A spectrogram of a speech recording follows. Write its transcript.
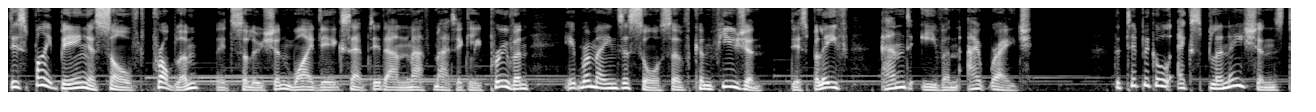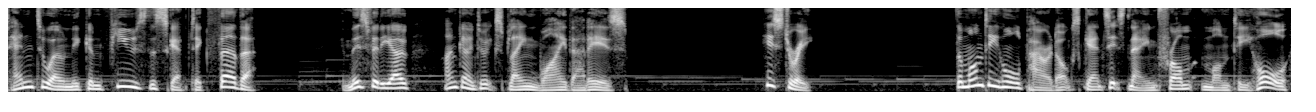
Despite being a solved problem, its solution widely accepted and mathematically proven, it remains a source of confusion, disbelief, and even outrage. The typical explanations tend to only confuse the skeptic further. In this video, I'm going to explain why that is. History The Monty Hall paradox gets its name from Monty Hall,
